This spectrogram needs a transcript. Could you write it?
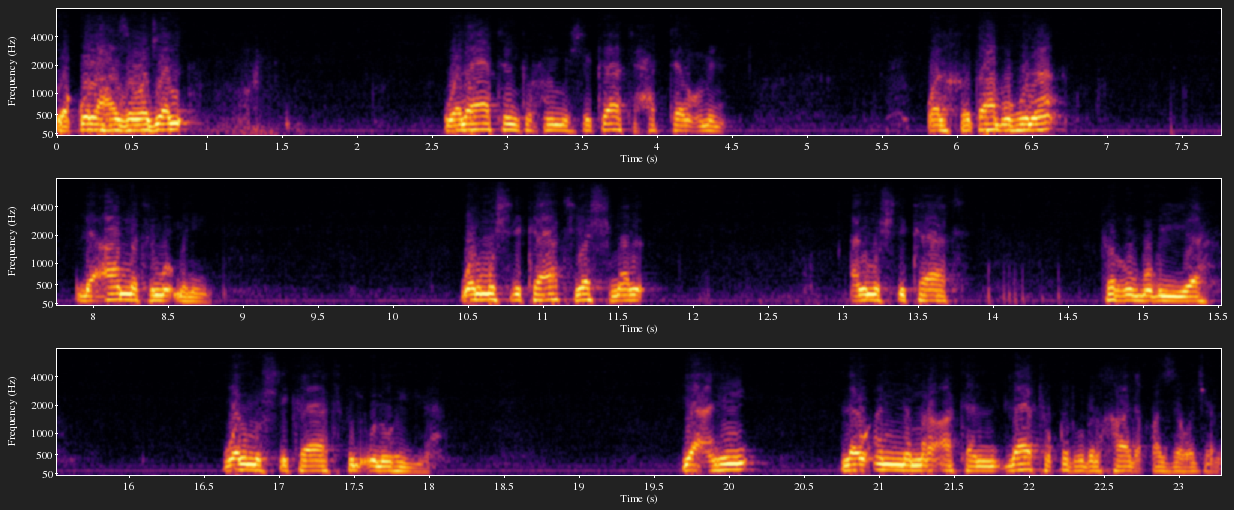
يقول عز وجل ولا تنكحوا المشركات حتى يؤمن. والخطاب هنا لعامة المؤمنين. والمشركات يشمل المشركات في الربوبية والمشركات في الألوهية. يعني لو أن امرأة لا تقر بالخالق عز وجل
